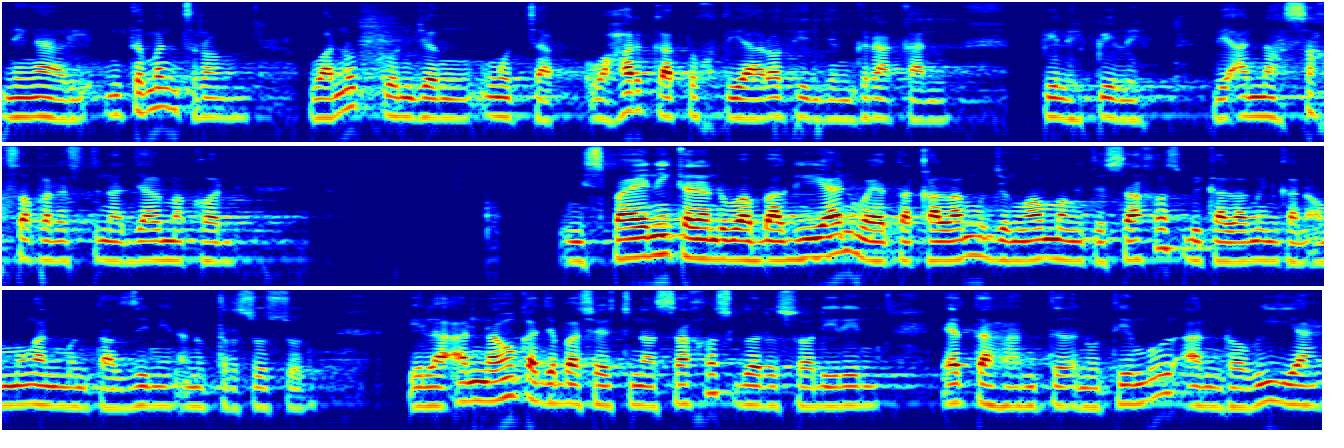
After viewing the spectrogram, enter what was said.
ningali. Henteu mencrong wa nutkun jeung ngucap wa harkatu ikhtiyaratin jeung gerakan pilih-pilih. Di anah saksa kana sunna jalma qad nispaini kana dua bagian wa takalamu jeung ngomong itu sahos bikalamin kan omongan muntazimin anu tersusun. Ila annahu kajaba saytuna sahos garu sadirin eta hante anu timbul andrawiyah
